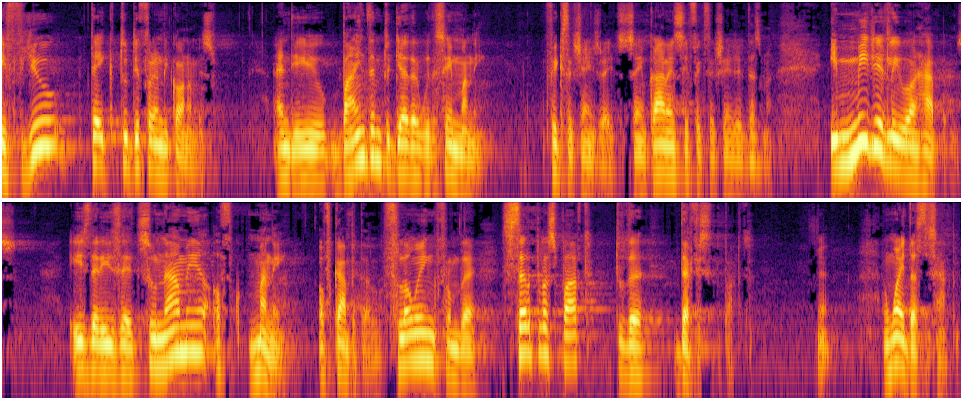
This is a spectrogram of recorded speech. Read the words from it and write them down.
if you take two different economies and you bind them together with the same money, fixed exchange rates, same currency, fixed exchange rate, doesn't matter. Immediately what happens is there is a tsunami of money, of capital, flowing from the surplus part to the deficit part. Yeah? And why does this happen?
